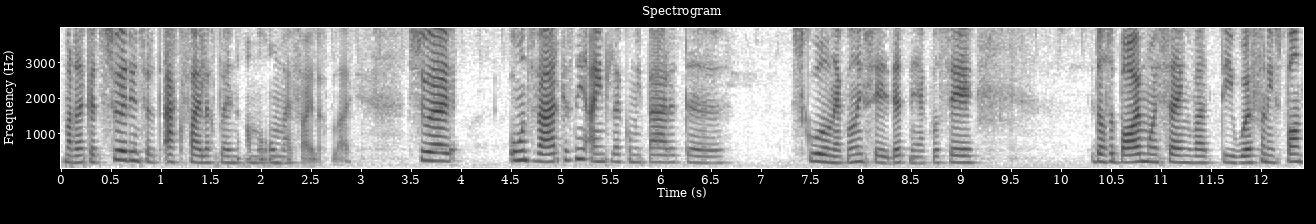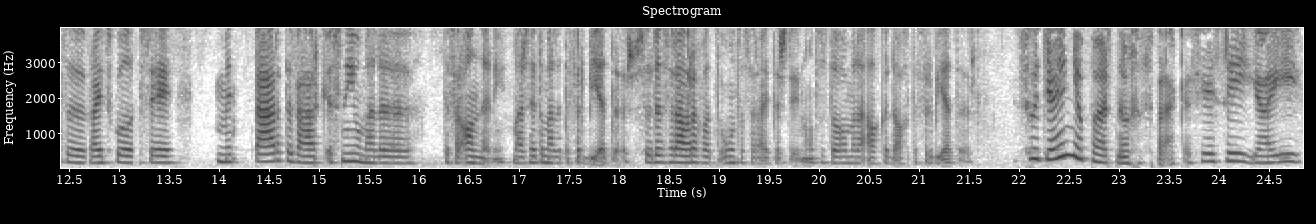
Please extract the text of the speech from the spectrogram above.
maar dat ek dit so doen sodat ek veilig bly en almal om my veilig bly. So ons werk is nie eintlik om die perde te skool nie. Ek wil nie sê dit nie. Ek wil sê daar's 'n baie mooi saying wat die hoof van die Spaanse ryskool sê met perde werk is nie om hulle te verander nie, maar is net om hulle te verbeter. So dis regtig wat ons as ruiters doen. Ons is daar om hulle elke dag te verbeter. So het jy en jou perd nou gesprek. As jy sê jy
